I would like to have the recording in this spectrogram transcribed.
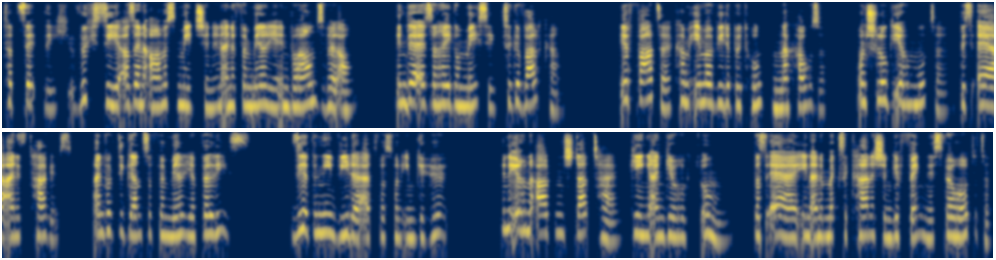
tatsächlich wuchs sie als ein armes Mädchen in einer Familie in Brownsville auf, in der es regelmäßig zu Gewalt kam. Ihr Vater kam immer wieder betrunken nach Hause und schlug ihre Mutter, bis er eines Tages einfach die ganze Familie verließ. Sie hatte nie wieder etwas von ihm gehört. In ihrem alten Stadtteil ging ein Gerücht um, dass er in einem mexikanischen Gefängnis verrottete.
